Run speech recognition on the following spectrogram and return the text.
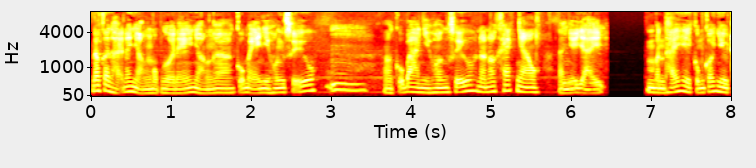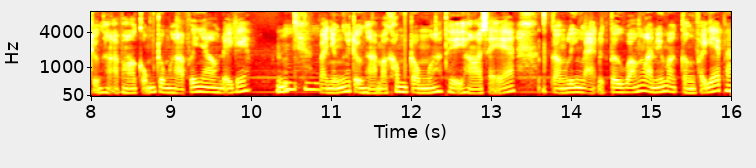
nó có thể nó nhận một người này nhận à, của mẹ nhiều hơn xíu Ừ. à, của ba nhiều hơn xíu nên nó khác nhau là như vậy mình thấy thì cũng có nhiều trường hợp họ cũng trùng hợp với nhau để ghép. Ừ. và những cái trường hợp mà không trùng á, thì họ sẽ cần liên lạc được tư vấn là nếu mà cần phải ghép á,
